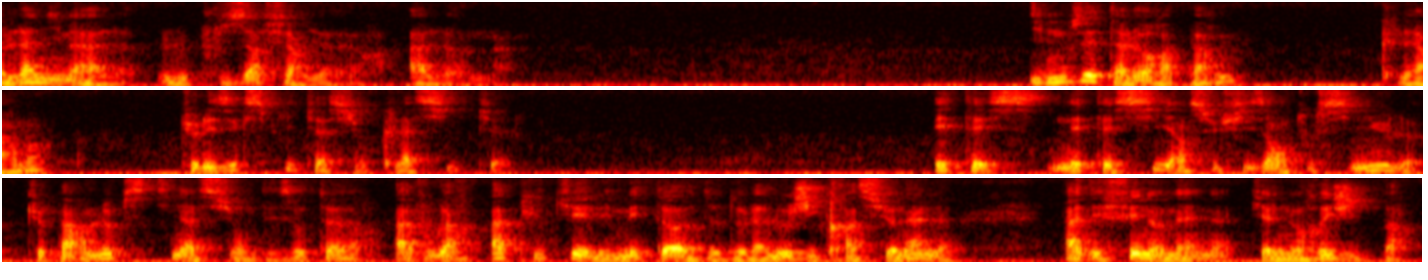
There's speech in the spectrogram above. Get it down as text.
l'animal le plus inférieur à l'homme. Il nous est alors apparu, clairement, que les explications classiques n'étaient si insuffisantes ou si nulles que par l'obstination des auteurs à vouloir appliquer les méthodes de la logique rationnelle à des phénomènes qu'elle ne régit pas.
